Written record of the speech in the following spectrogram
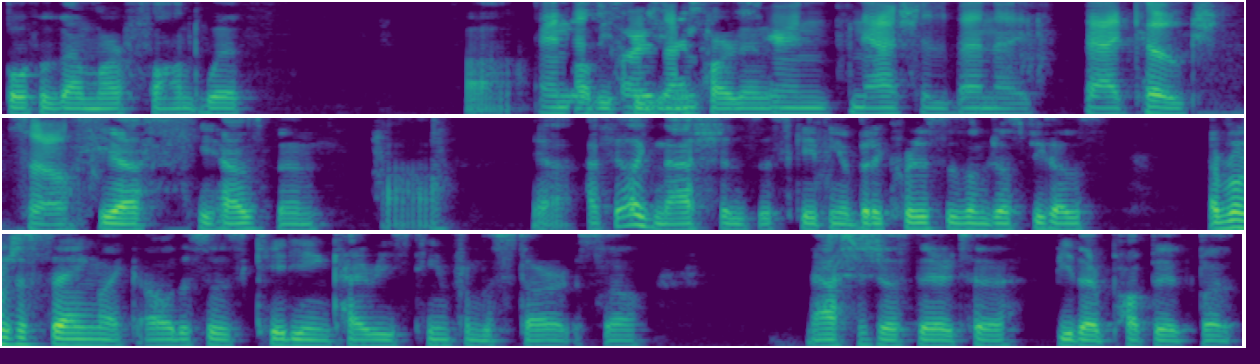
both of them are fond with. Uh, And as far as I'm James Harden. concerned, Nash has been a bad coach. So Yes, he has been. Uh, yeah, I feel like Nash is escaping a bit of criticism just because everyone's just saying like, oh, this was KD and Kyrie's team from the start, so Nash is just there to be their puppet. But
